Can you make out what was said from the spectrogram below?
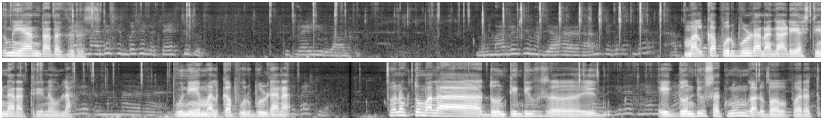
तुम्ही या ना दादा खरंच. माझ्या बसलं त्याच तिथं तिकडे हिर गावचं. मग म्हणजे आमच्या बसल्या मलकापूर बुलढाणा गाडी असते ना रात्री नऊला. मग पुणे मलकापूर बुलढाणा. हो ना तुम्हाला दोन तीन दिवस एक- दोन दिवसात नेऊन घालू बाबा परत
